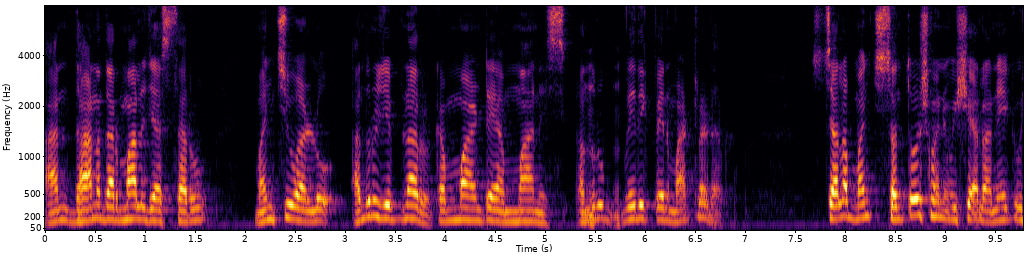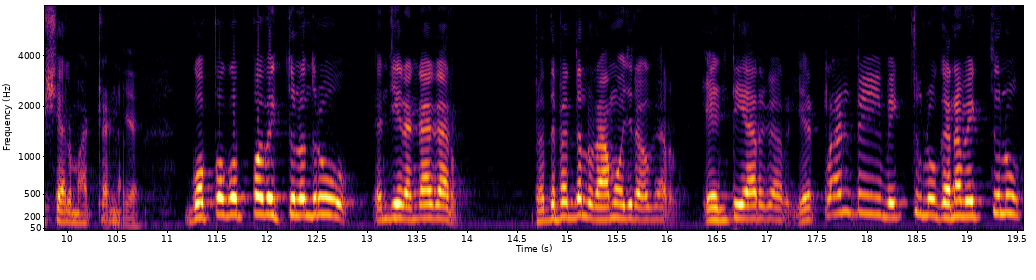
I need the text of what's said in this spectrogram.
దాన ధర్మాలు చేస్తారు. మంచి వాళ్ళు అందరూ చెప్పినారు కమ్మ అంటే అమ్మ అనేసి. అందరూ వేదిక పైన మాట్లాడారు. చాలా మంచి సంతోషమైన విషయాలు అనేక విషయాలు మాట్లాడినారు. గొప్ప గొప్ప వ్యక్తులందరూ ఎన్జి రంగా గారు పెద్ద పెద్దలు రామోజీరావు గారు ఎన్టీఆర్ గారు ఎట్లాంటి వ్యక్తులు ఘన వ్యక్తులు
